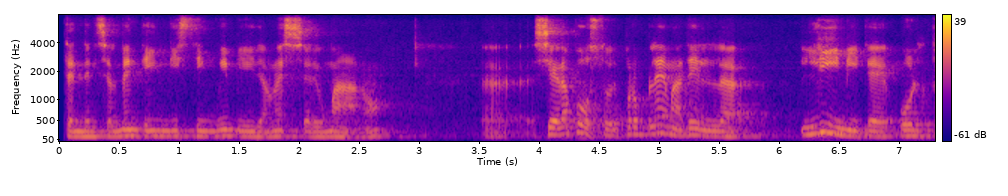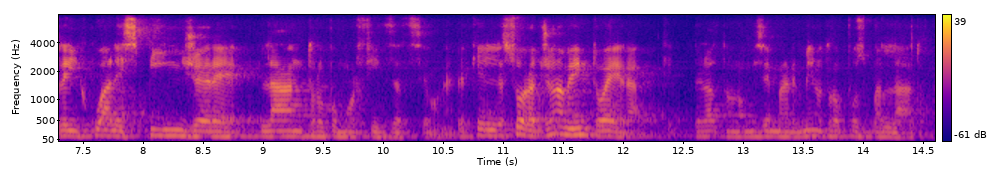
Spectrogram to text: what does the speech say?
tendenzialmente indistinguibili da un essere umano, eh, si era posto il problema del limite oltre il quale spingere l'antropomorfizzazione, perché il suo ragionamento era, che peraltro non mi sembra nemmeno troppo sballato,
